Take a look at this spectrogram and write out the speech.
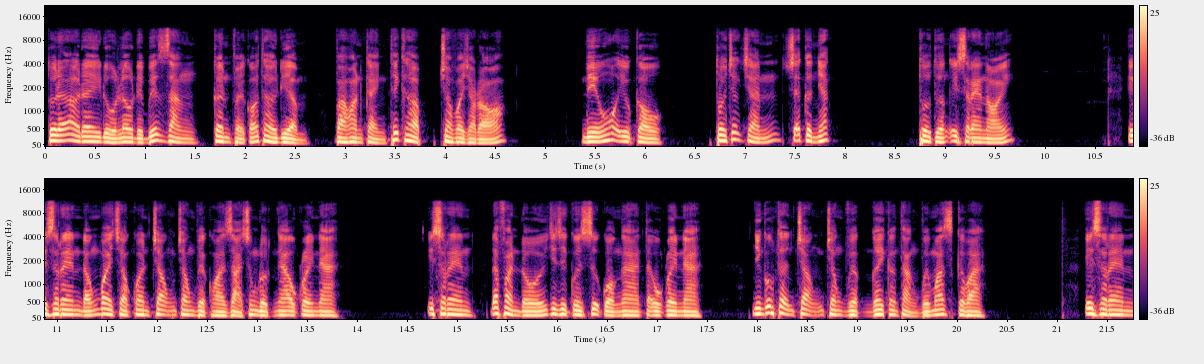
Tôi đã ở đây đủ lâu để biết rằng cần phải có thời điểm và hoàn cảnh thích hợp cho vai trò đó. Nếu họ yêu cầu, tôi chắc chắn sẽ cân nhắc. Thủ tướng Israel nói. Israel đóng vai trò quan trọng trong việc hòa giải xung đột Nga-Ukraine. Israel đã phản đối chiến dịch quân sự của Nga tại Ukraine nhưng cũng thận trọng trong việc gây căng thẳng với Moscow. Israel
